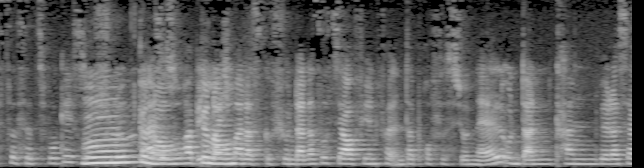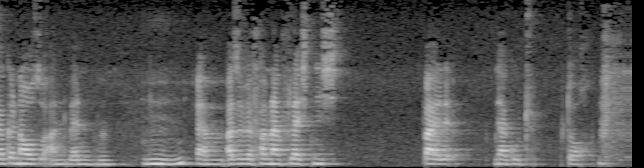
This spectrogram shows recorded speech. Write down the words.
ist das jetzt wirklich so mhm, schlimm? Genau, also so habe ich genau. manchmal das Gefühl. Und dann ist es ja auf jeden Fall interprofessionell und dann können wir das ja genauso anwenden. Mhm. Ähm, also wir fangen dann vielleicht nicht bei, na gut, doch.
